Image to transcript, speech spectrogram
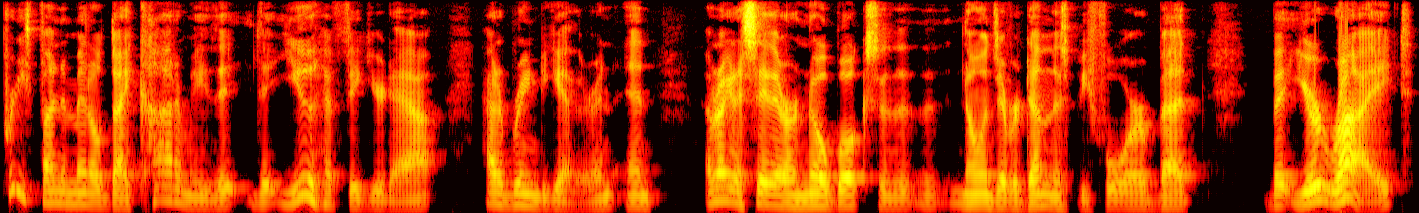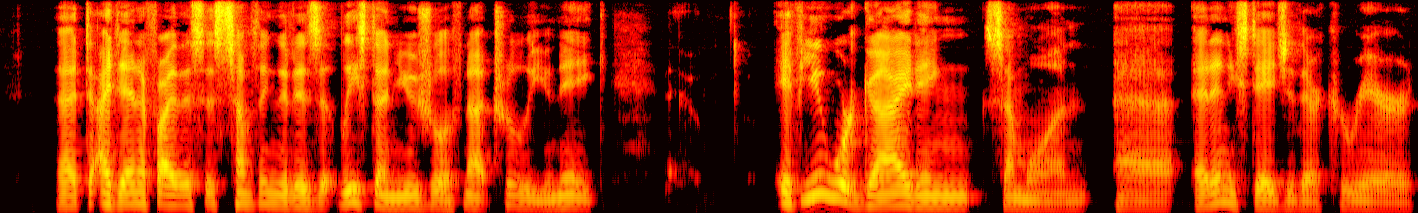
pretty fundamental dichotomy that that you have figured out how to bring together. And and I'm not going to say there are no books and no one's ever done this before, but but you're right uh, to identify this as something that is at least unusual, if not truly unique. If you were guiding someone uh, at any stage of their career,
